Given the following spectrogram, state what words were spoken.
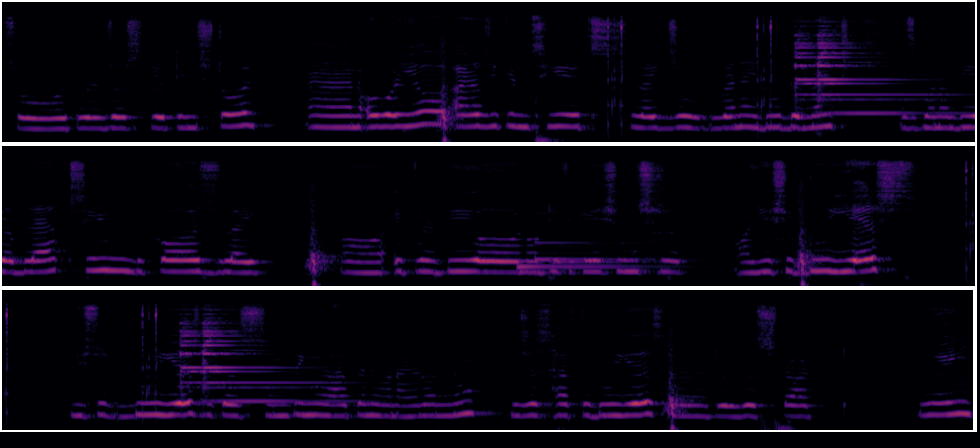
So it will just get installed. And over here as you can see it's like just when I do the next it's gonna be a black scene because like uh, it will be a notification uh, you should do yes. You should do yes because something will happen even I don't know. You just have to do yes and it will just start doing.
